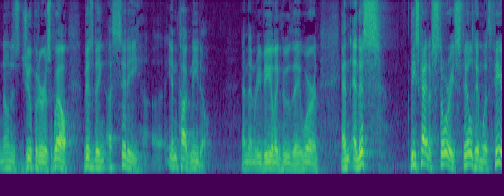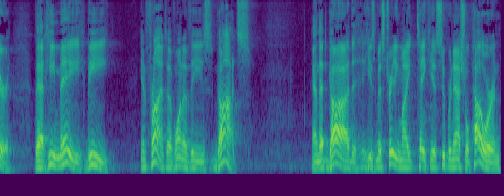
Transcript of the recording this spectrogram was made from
known as Jupiter as well, visiting a city incognito and then revealing who they were. And and, and this, these kind of stories filled him with fear that he may be in front of one of these gods. And that God he's mistreating might take his supernatural power and,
